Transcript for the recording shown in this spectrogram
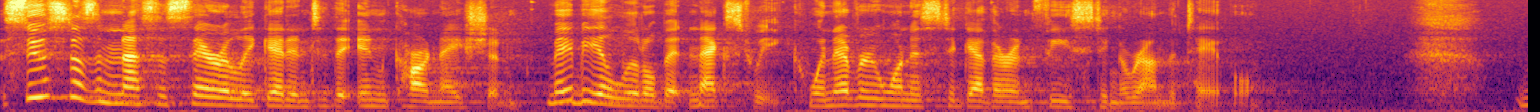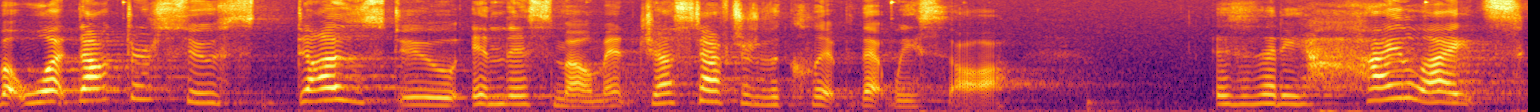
Seuss doesn't necessarily get into the incarnation, maybe a little bit next week when everyone is together and feasting around the table. But what Dr. Seuss does do in this moment, just after the clip that we saw, is that he highlights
